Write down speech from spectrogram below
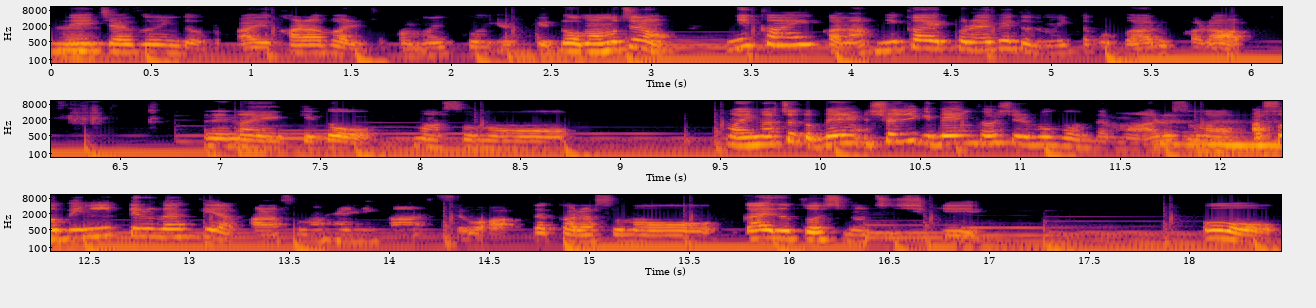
ネイチャーズウィンドウとかああいうカラバリとかも行くんやけど、まあ、もちろん2回かな？2回プライベートでも行ったことあるからあれなんやけどまあそのまあ、今ちょっとべん正直勉強してる部分でもあるそのうん遊びに行ってるだけやからその辺に関しては。だからそのガイドとしての知識を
